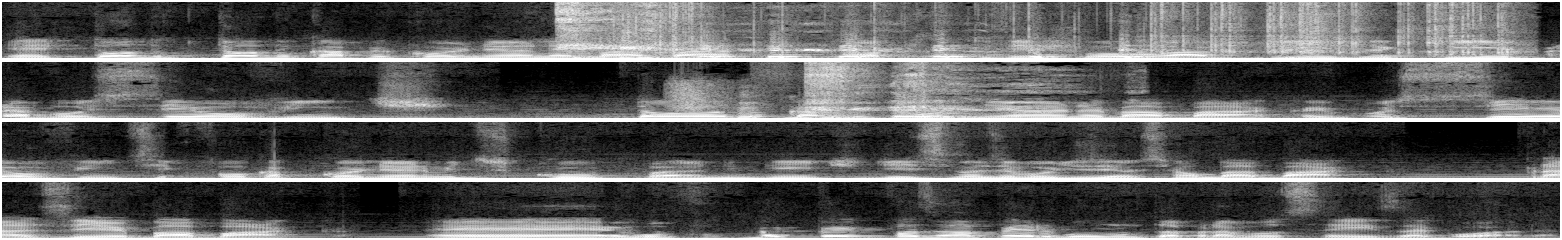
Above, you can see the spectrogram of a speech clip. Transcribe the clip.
É, todo, todo capricorniano é babaca e tóxico. Deixa eu aviso aqui pra você, ouvinte. Todo capricorniano é babaca. E você, ouvinte, se for capricorniano, me desculpa. Ninguém te disse, mas eu vou dizer, você é um babaca. Prazer, babaca. É, vou fazer uma pergunta pra vocês agora.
